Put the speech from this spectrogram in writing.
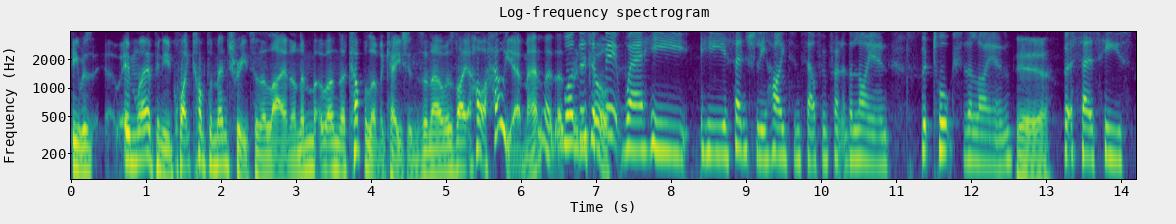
he was, in my opinion, quite complimentary to the lion on a, on a couple of occasions, and I was like, "Oh hell yeah, man! Like, that's Well, really there's cool." a bit where he he essentially hides himself in front of the lion, but talks to the lion, yeah, yeah, but says he's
